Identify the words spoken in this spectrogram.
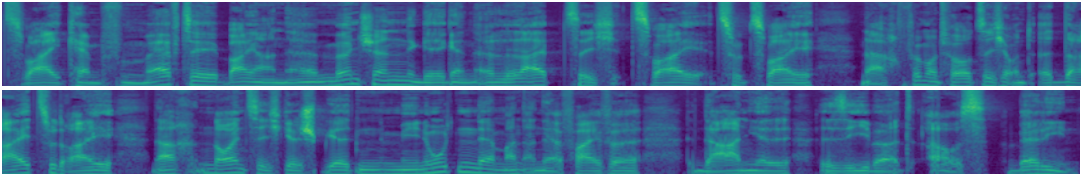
Zweikämpfen. FC Bayern München gegen Leipzig 2 zu 2 nach 45 und 3 zu 3 nach 90 gespielten Minuten. Der Mann an der Pfeife Daniel Siebert aus Berlin.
